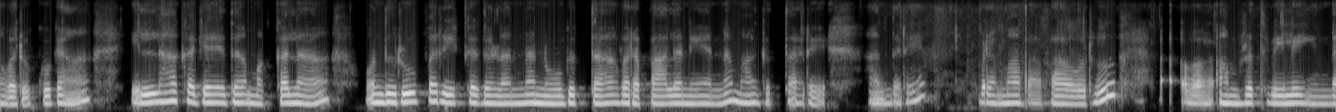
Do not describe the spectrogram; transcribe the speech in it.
ಅವರು ಕೂಡ ಎಲ್ಲ ಕಗೆಯದ ಮಕ್ಕಳ ಒಂದು ರೂಪರೇಖೆಗಳನ್ನು ನೋಡುತ್ತಾ ಅವರ ಪಾಲನೆಯನ್ನು ಮಾಡುತ್ತಾರೆ ಅಂದರೆ ಬ್ರಹ್ಮ, ಬಾಬಾ ಅವರು ಅಮೃತ್ ವೇಲೆಯಿಂದ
